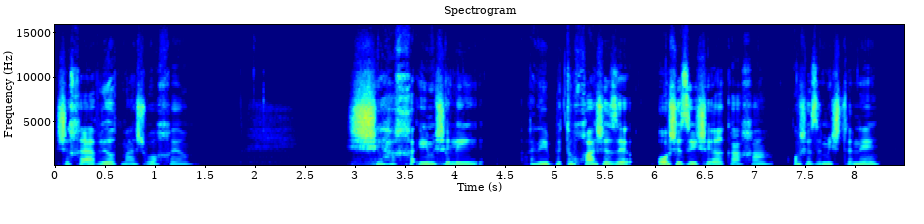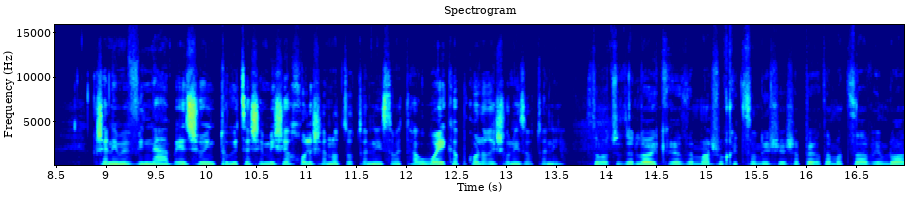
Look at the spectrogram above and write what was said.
שחייב להיות משהו אחר. שהחיים שלי, אני בטוחה שזה, או שזה יישאר ככה, או שזה משתנה. כשאני מבינה באיזושהי אינטואיציה שמי שיכול לשנות זאת אני. זאת אומרת, ה-wake-up קול הראשוני זאת אני. זאת אומרת שזה לא יקרה איזה משהו חיצוני שישפר את המצב אם לא,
